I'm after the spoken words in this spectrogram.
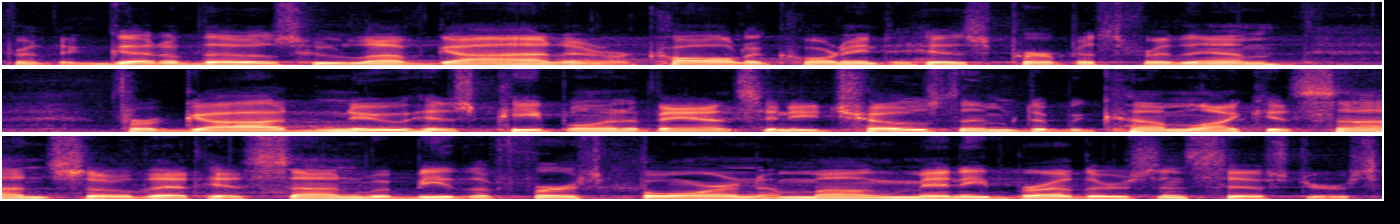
for the good of those who love God and are called according to his purpose for them. For God knew his people in advance, and he chose them to become like his son, so that his son would be the firstborn among many brothers and sisters.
